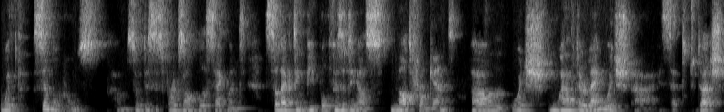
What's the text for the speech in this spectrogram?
with simple rules. Um, so this is, for example, a segment selecting people visiting us not from Ghent, um, which who have their language uh, set to Dutch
